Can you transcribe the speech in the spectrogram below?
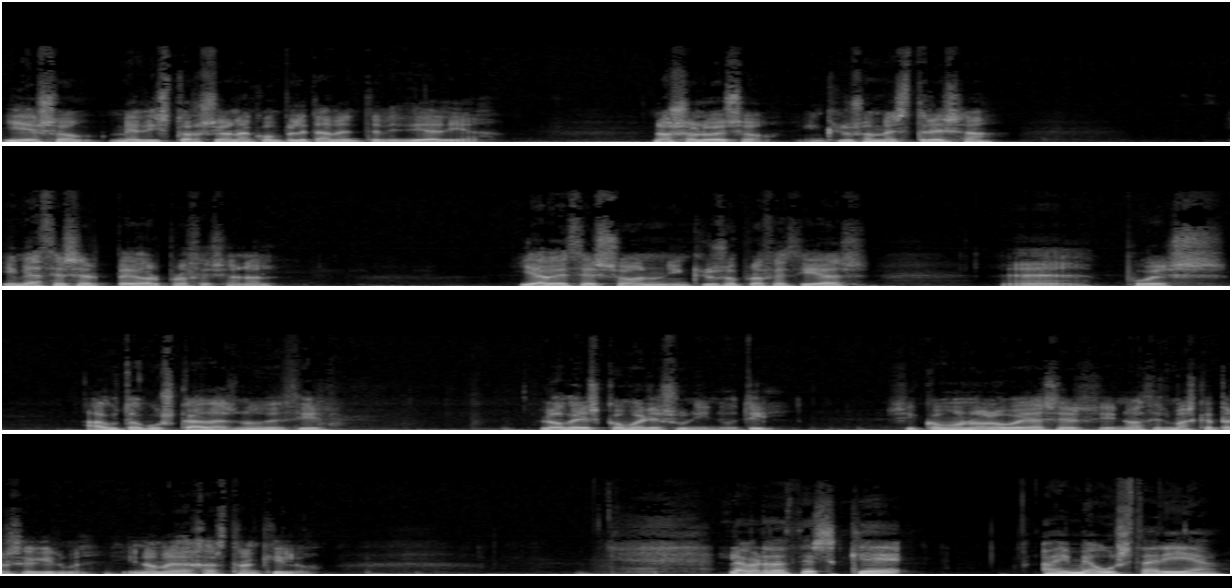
Y eso me distorsiona completamente mi día a día. No solo eso, incluso me estresa y me hace ser peor profesional. Y a veces son incluso profecías, eh, pues, autobuscadas, ¿no? Decir, lo ves como eres un inútil. Si como no lo voy a ser si no haces más que perseguirme y no me dejas tranquilo. La verdad es que a mí me gustaría,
